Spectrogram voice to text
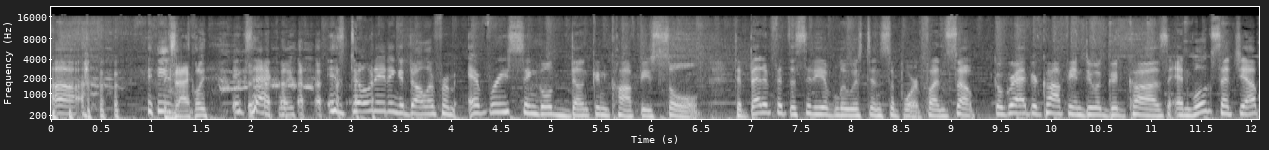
Uh, Exactly. exactly, is donating a dollar from every single Dunkin' coffee sold to benefit the city of Lewiston Support Fund. So go grab your coffee and do a good cause, and we'll set you up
